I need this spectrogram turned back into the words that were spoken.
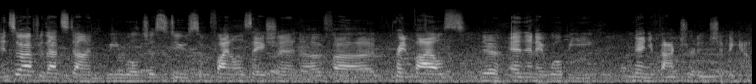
And so after that's done, we will just do some finalization of uh, print files, Yeah. and then it will be manufactured and shipping out.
